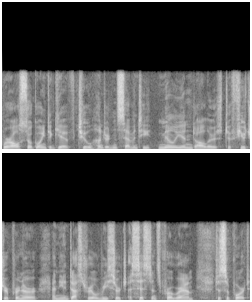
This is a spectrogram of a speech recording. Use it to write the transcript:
We're also going to give $270 million to Futurpreneur and the Industrial Research Assistance Program to support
